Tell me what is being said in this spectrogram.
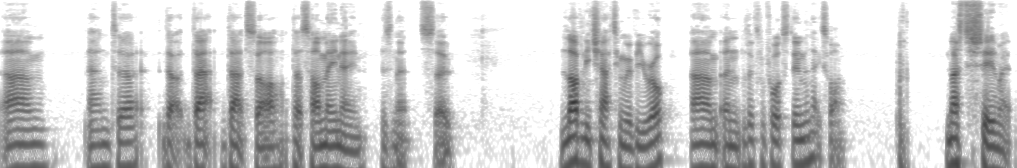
Um, and uh, that that that's our that's our main aim, isn't it? So lovely chatting with you, Rob, um, and looking forward to doing the next one. Nice to see you, mate.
